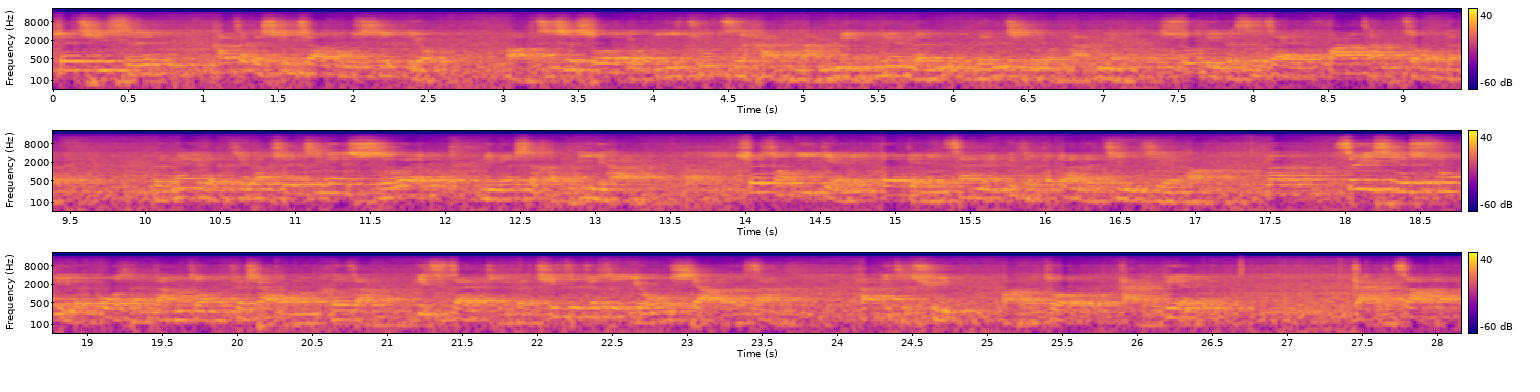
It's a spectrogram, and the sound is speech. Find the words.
所以其实它这个信效度是有。啊，只是说有遗珠之憾难免，因为人人情有难免。梳理的是在发展中的的那一个阶段，所以今天十位你们是很厉害，所以从一点零、二点零、三年一直不断的进阶哈。那这些梳理的过程当中，就像我们科长一直在提的，其实就是由下而上，他一直去把它做改变、改造、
